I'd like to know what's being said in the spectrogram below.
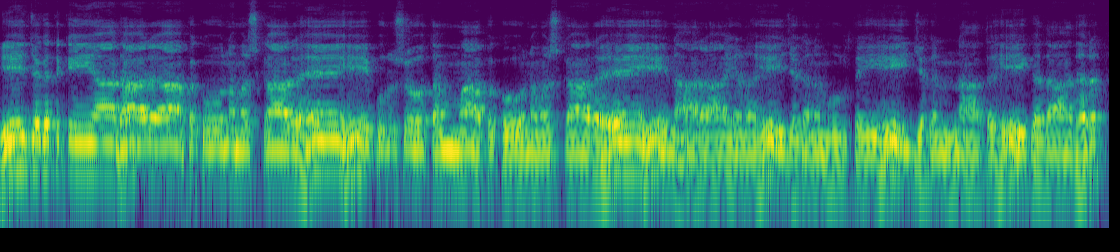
हे जगत के आधार आपको नमस्कार है। हे पुरुषोत्तम आपको नमस्कार है। हे नारायण, हे जगन मूर्ते हे जगन्नाथ, हे गदाधर,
